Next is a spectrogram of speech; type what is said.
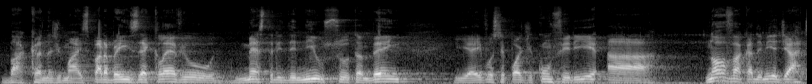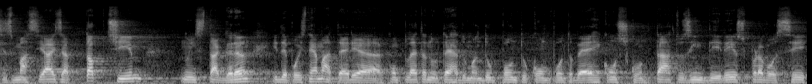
Bacana demais. Parabéns, Zé Clévio, mestre Denilson também. E aí você pode conferir a nova Academia de Artes Marciais, a Top Team, no Instagram e depois tem a matéria completa no terradomandu.com.br com os contatos e endereço para você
